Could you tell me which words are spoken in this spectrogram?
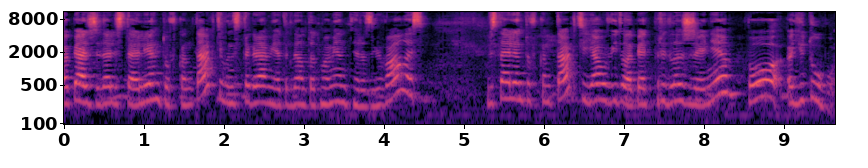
опять же, да, листая ленту ВКонтакте, в Инстаграме я тогда на тот момент не развивалась, листая ленту ВКонтакте, я увидела опять предложение по Ютубу,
